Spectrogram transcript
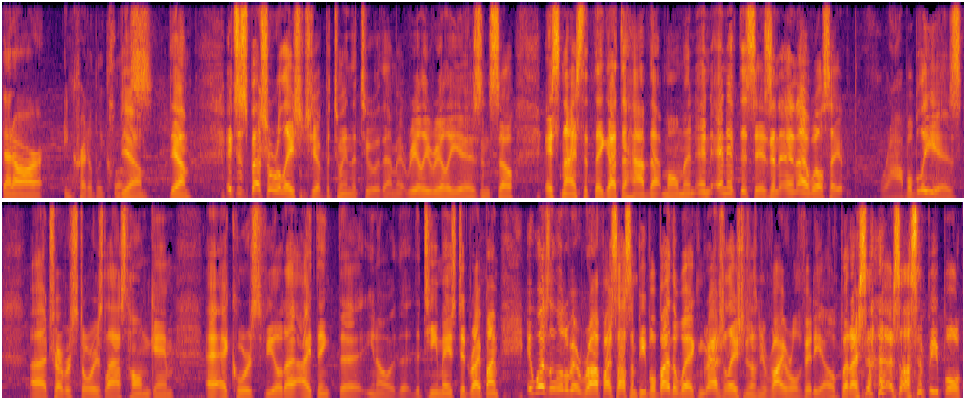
that are incredibly close. Yeah, yeah. It's a special relationship between the two of them. It really, really is. And so it's nice that they got to have that moment. And and if this is, and, and I will say it probably is, uh, Trevor Story's last home game at, at Coors Field. I, I think the you know the, the teammates did right by him. It was a little bit rough. I saw some people. By the way, congratulations on your viral video. But I saw, I saw some people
